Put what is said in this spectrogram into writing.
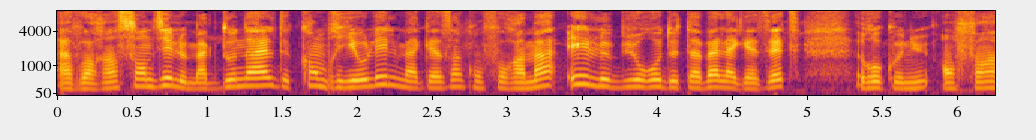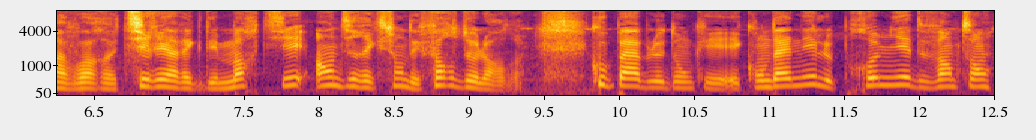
avoir incendié le McDonald's, cambriolé le magasin Conforama et le bureau de tabac La Gazette, reconnu enfin avoir tiré avec des mortiers en direction des forces de l'ordre. Coupable donc et condamné, le premier de 20 ans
